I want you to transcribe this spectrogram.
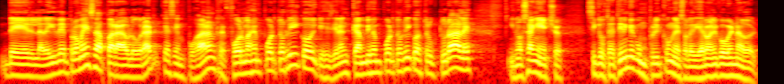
de la ley de promesa para lograr que se empujaran reformas en Puerto Rico y que se hicieran cambios en Puerto Rico estructurales y no se han hecho. Así que ustedes tienen que cumplir con eso, le dijeron al gobernador.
